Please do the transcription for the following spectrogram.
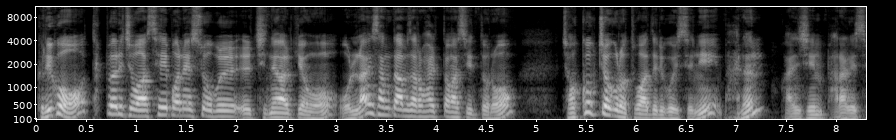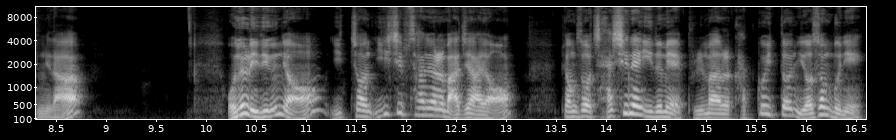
그리고 특별히 저와 세 번의 수업을 진행할 경우 온라인 상담사로 활동할 수 있도록 적극적으로 도와드리고 있으니 많은 관심 바라겠습니다. 오늘 리딩은요, 2024년을 맞이하여 평소 자신의 이름에 불만을 갖고 있던 여성분이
